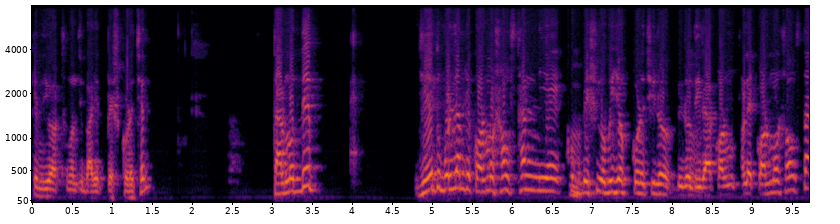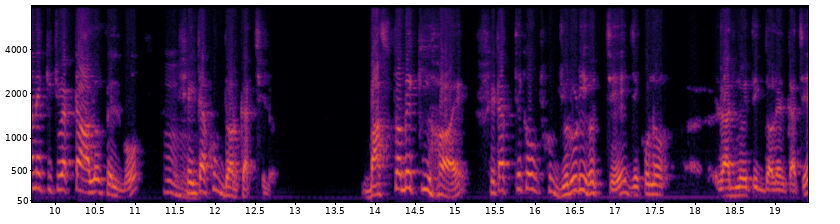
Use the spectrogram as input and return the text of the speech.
কেন্দ্রীয় অর্থমন্ত্রী বাজেট পেশ করেছেন। তার মধ্যে যেহেতু বললাম যে কর্মসংস্থান নিয়ে খুব বেশি অভিযোগ করেছিল বিরোধীরা কর্ম ফলে কর্মসংস্থানে কিছু একটা আলো ফেলব সেইটা খুব দরকার ছিল। বাস্তবে কি হয় সেটার থেকেও খুব জরুরি হচ্ছে যে কোনো রাজনৈতিক দলের কাছে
